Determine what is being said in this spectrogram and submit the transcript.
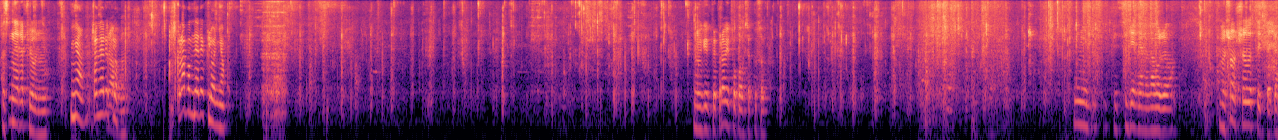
А це не рефльонні. Ні, це не. Крабом. З крабом не рифльоння. Ну, в приправі попався кусок. Під сидіння не наложила. Ну що шелестить таке?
